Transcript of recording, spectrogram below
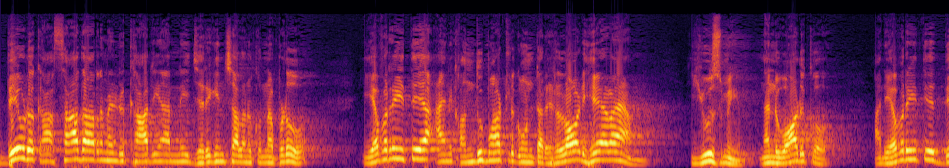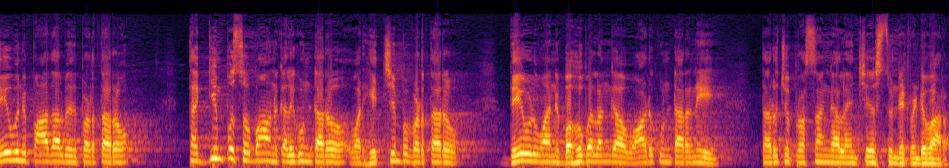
దేవుడు ఒక అసాధారణమైన కార్యాన్ని జరిగించాలనుకున్నప్పుడు ఎవరైతే ఆయనకు అందుబాటులో ఉంటారో Lord here am use me నన్ను వాడుకో. అని ఎవరైతే దేవుని పాదాల మీద పడతారో తగ్గింపు స్వభావాన్ని కలిగి ఉంటారో వారు హెచ్చింపబడతారో దేవుడు వారిని బహుబలంగా వాడుకుంటారని తరచు ప్రసంగాలు ఆయన చేస్తుండేటువంటి వారు.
